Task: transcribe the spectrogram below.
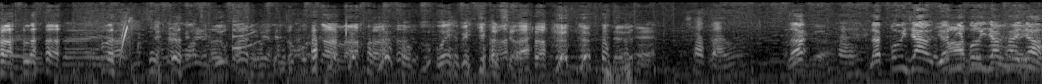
好了，都不干了，我也被吊起来了，下凡了。来，来崩一下，原地崩一下，看一下。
